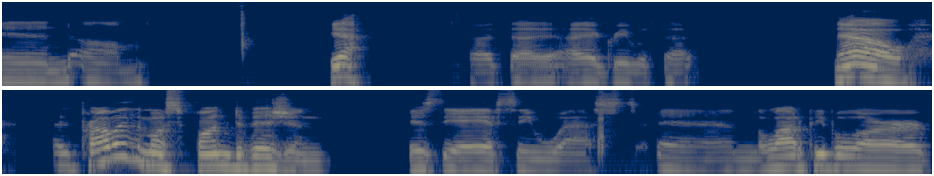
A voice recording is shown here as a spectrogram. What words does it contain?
and um, yeah, I, I, I agree with that. Now, uh, probably the most fun division is the AFC West, and a lot of people are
